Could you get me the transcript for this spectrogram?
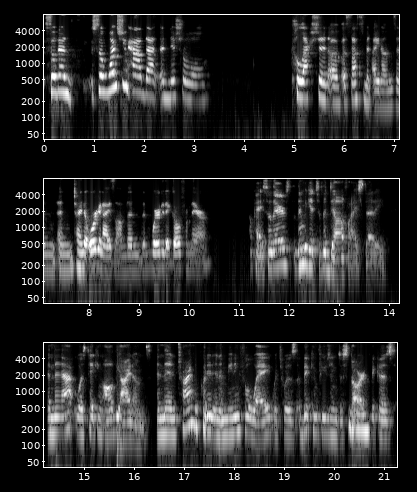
So then, so once you have that initial collection of assessment items and and trying to organize them then then where did it go from there okay so there's then we get to the delphi study and that was taking all of the items and then trying to put it in a meaningful way which was a bit confusing to start mm-hmm. because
